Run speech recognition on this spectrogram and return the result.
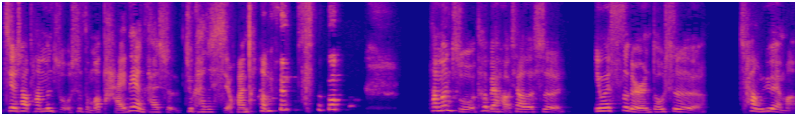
介绍他们组是怎么排练开始就开始喜欢他们组。他们组特别好笑的是，因为四个人都是唱乐嘛，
